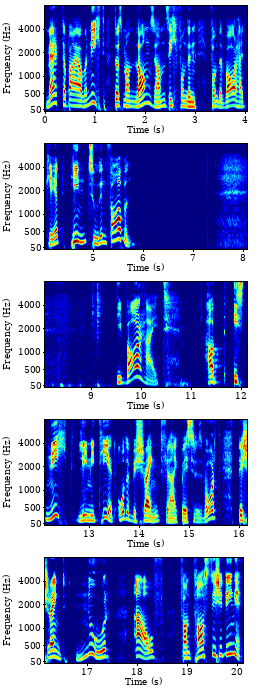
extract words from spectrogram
Merkt dabei aber nicht, dass man langsam sich von, den, von der Wahrheit kehrt hin zu den Fabeln. Die Wahrheit hat, ist nicht limitiert oder beschränkt, vielleicht besseres Wort, beschränkt nur auf fantastische Dinge,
